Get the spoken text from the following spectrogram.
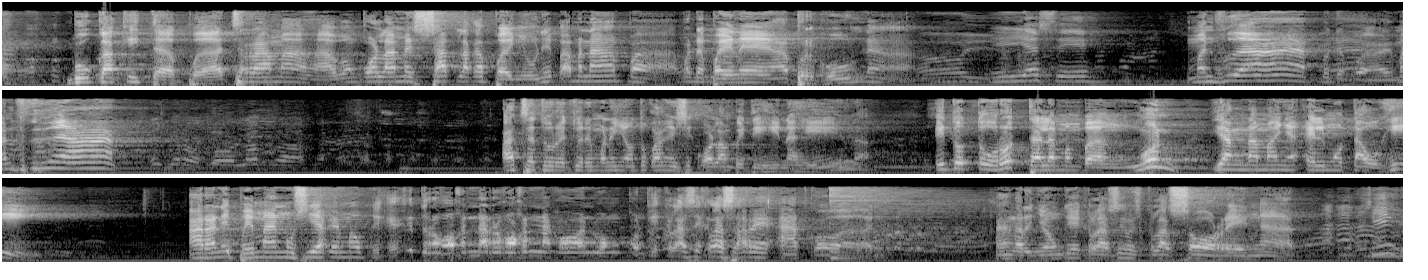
buka kitab ceramah wong kolame sat lah ke banyune pak menapa pada bayane berguna Iya sih. manfaat pada bae manfaat aja turi-turi meninjau tukang isi kolam piti hina-hina itu turut dalam membangun yang namanya ilmu tauhid arane be manusia kayak mau kayak gitu rokok kena rokok kena kon. Wong kon ke kelas kelas syariat kon. Anger nyong ke kelas kelas sorengat. Sih,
